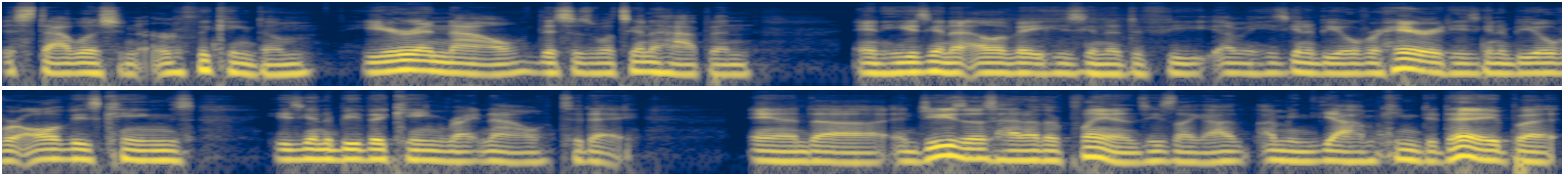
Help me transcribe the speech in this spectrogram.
establish an earthly kingdom here and now. This is what's going to happen. And he's going to elevate, he's going to defeat, I mean, he's going to be over Herod, he's going to be over all of these kings. He's going to be the king right now, today and uh, and Jesus had other plans. He's like, I, I mean, yeah, I'm king today, but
